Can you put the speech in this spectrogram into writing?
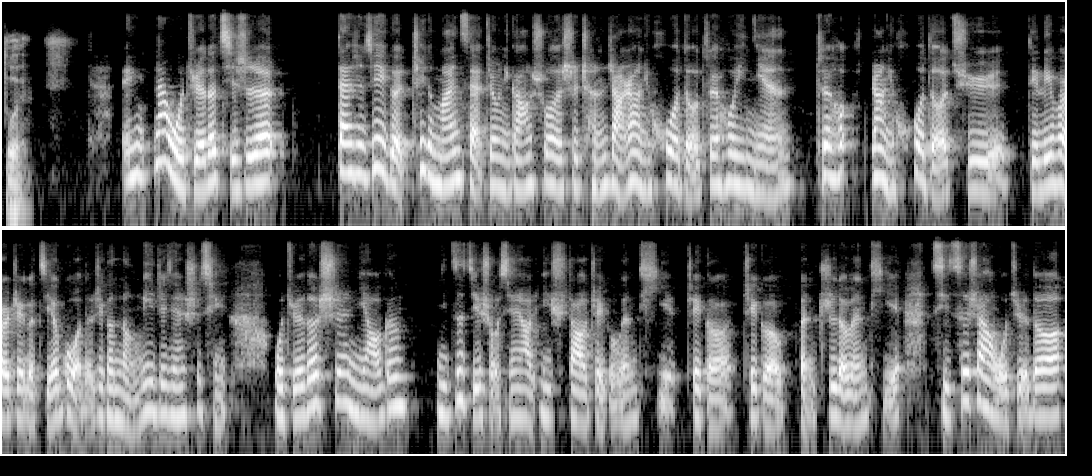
对。哎，那我觉得其实，但是这个这个 mindset 就你刚刚说的是成长，让你获得最后一年，最后让你获得去 deliver 这个结果的这个能力这件事情，我觉得是你要跟你自己首先要意识到这个问题，这个这个本质的问题。其次上，我觉得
